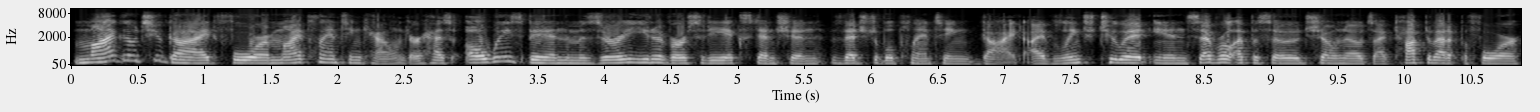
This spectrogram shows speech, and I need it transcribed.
My go to guide for my planting calendar has always been the Missouri University Extension Vegetable Planting Guide. I've linked to it in several episodes, show notes. I've talked about it before.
